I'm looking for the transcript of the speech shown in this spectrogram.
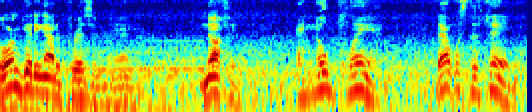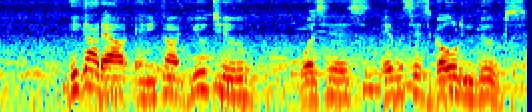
Lorne getting out of prison, man. Nothing. And no plan. That was the thing. He got out and he thought YouTube was his it was his golden goose.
